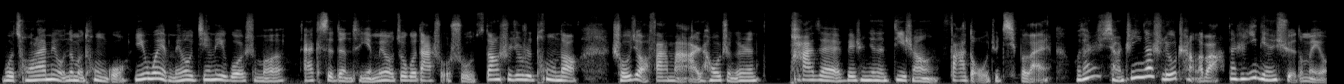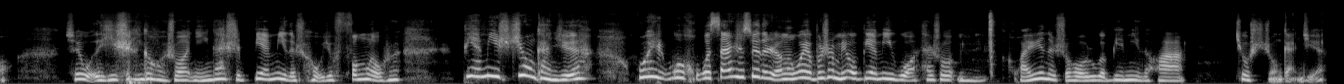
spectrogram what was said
我从来没有那么痛过，因为我也没有经历过什么 accident，也没有做过大手术。当时就是痛到手脚发麻，然后我整个人趴在卫生间的地上发抖，就起不来。我当时想，这应该是流产了吧，但是一点血都没有。所以我的医生跟我说，你应该是便秘的时候，我就疯了。我说。便秘是这种感觉，我也我我三十岁的人了，我也不是没有便秘过。他说，嗯，怀孕的时候如果便秘的话，就是这种感觉。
